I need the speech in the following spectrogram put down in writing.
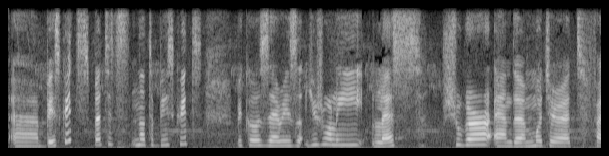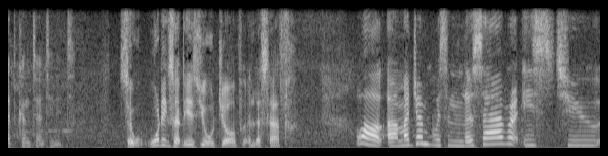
uh, biscuits, but it's not a biscuit because there is usually less sugar and a moderate fat content in it. So, what exactly is your job at Lesaffre? Well, uh, my job within Lesaffre is to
